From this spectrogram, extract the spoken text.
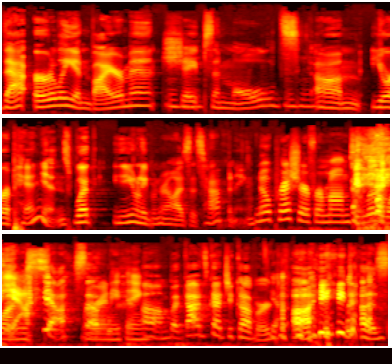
that early environment shapes and molds um, your opinions. What you don't even realize it's happening. no pressure for moms and little ones yeah, so, or anything. Um, but God's got you covered. Uh, he does,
